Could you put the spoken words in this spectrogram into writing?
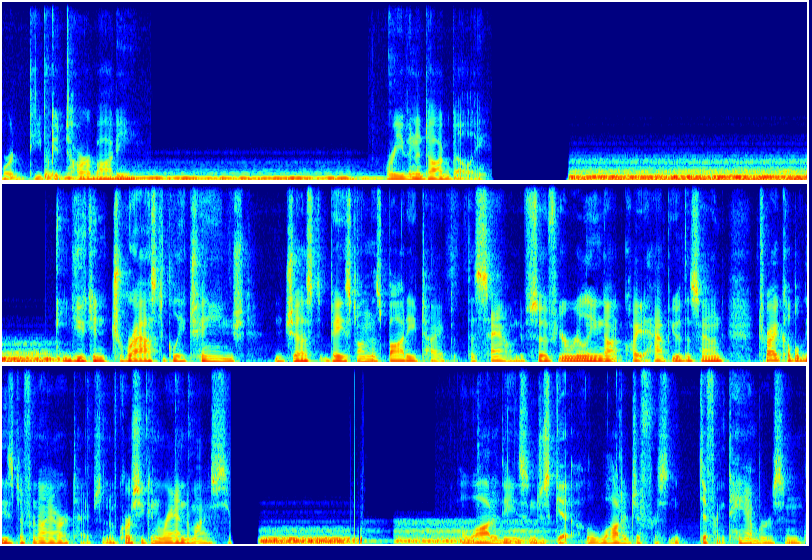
Or deep guitar body, or even a dog belly. You can drastically change just based on this body type the sound. So if you're really not quite happy with the sound, try a couple of these different IR types. And of course you can randomize a lot of these and just get a lot of different different timbres and,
